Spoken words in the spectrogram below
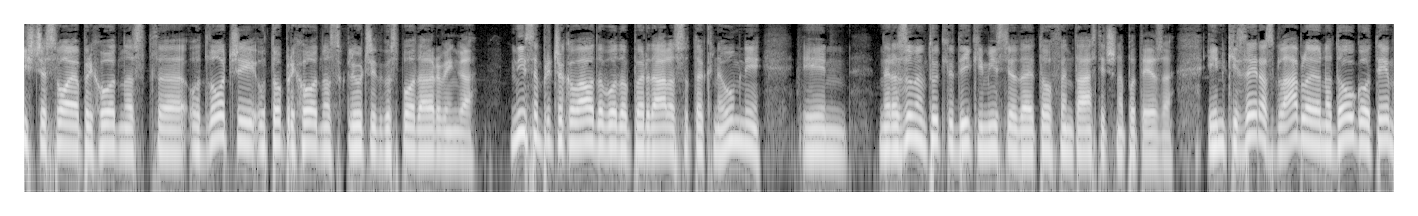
išče svojo prihodnost, eh, odloči v to prihodnost vključiti gospoda Irvinga. Nisem pričakoval, da bodo prdala so tako neumni in ne razumem tudi ljudi, ki mislijo, da je to fantastična poteza. In ki zdaj razglabljajo na dolgo o tem,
